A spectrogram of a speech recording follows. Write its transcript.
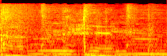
นั้นเห็น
